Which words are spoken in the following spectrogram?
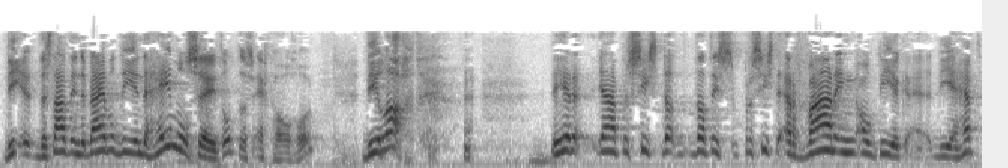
Die, eh, er staat in de Bijbel, die in de hemel zetelt, dat is echt hoog hoor, die lacht. De Heer, ja precies, dat, dat is precies de ervaring ook die je, die je hebt.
